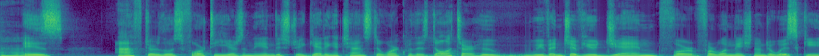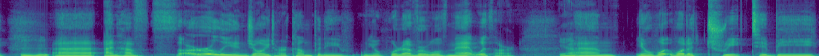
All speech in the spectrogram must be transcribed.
Uh-huh. is after those 40 years in the industry, getting a chance to work with his daughter, who we've interviewed Jen for, for One Nation Under Whiskey, Mm-hmm. uh, and have thoroughly enjoyed her company, you know, wherever we've met with her. Yeah. Um, you know, what what a treat to be,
